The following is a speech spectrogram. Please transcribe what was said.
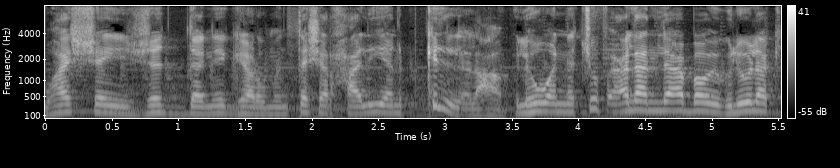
وهالشيء جدا يقهر ومنتشر حاليا بكل الألعاب اللي هو ان تشوف إعلان لعبة ويقولوا لك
